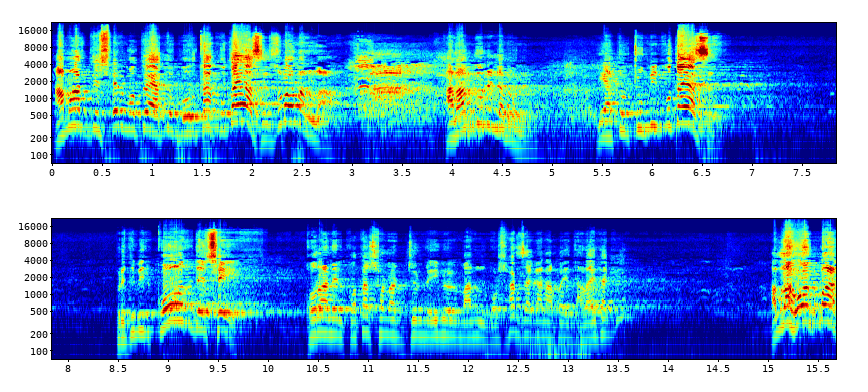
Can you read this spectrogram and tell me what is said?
আমার দেশের মতো এত বোরখা কোথায় আছে? জুবান আল্লাহ আলহামদুলিল্লাহ বলেন। এত টুপি কোথায় আছে? পৃথিবীর কোন দেশে কোরআনের কথা শোনার জন্য এইভাবে মানুষ বসার জায়গা না পায়, দাঁড়ায় থাকে? আল্লাহ আকবার!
